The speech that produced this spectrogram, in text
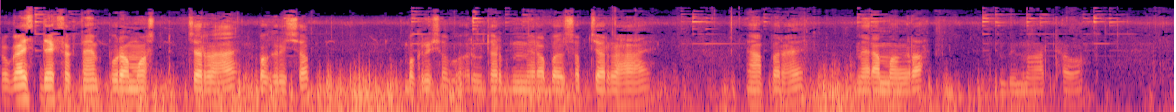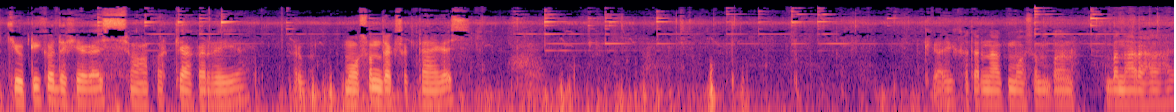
तो गैस देख सकते हैं पूरा मस्त चल रहा है बकरी सब। बकरी सब और उधर मेरा बल सब चल रहा है। यहाँ पर है मेरा मंगरा। बीमार था वो। क्यूटी को देखिए गैस वहाँ पर क्या कर रही है। और मौसम देख सकते हैं गैस क्या ही खतरनाक मौसम बन, बना रहा है।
